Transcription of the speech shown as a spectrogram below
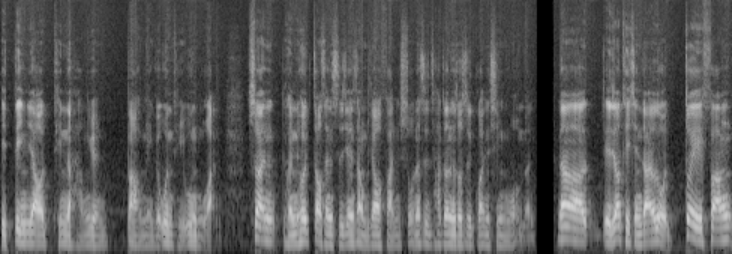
一定要听的行员把每个问题问完，虽然可能会造成时间上比较繁琐，但是他真的都是关心我们。那也要提醒大家，如果对方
